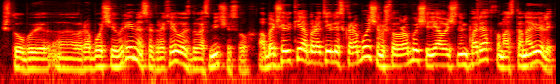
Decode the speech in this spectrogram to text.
чтобы э, рабочее время сократилось до 8 часов. А большевики обратились к рабочим, что рабочие явочным порядком остановили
